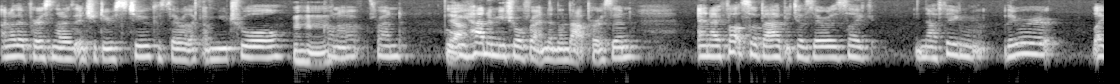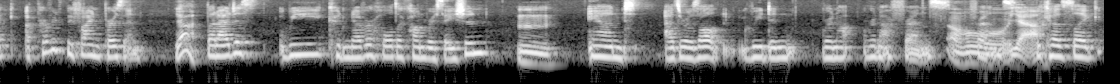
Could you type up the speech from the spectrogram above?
another person that I was introduced to because they were like a mutual kind of friend. Mm-hmm. Yeah. we had a mutual friend and then that person. And I felt so bad because there was like nothing, they were like a perfectly fine person. Yeah. But I just, we could never hold a conversation. Mm. And as a result, we didn't, we're not, we're not friends. Oh, friends. yeah. Because like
